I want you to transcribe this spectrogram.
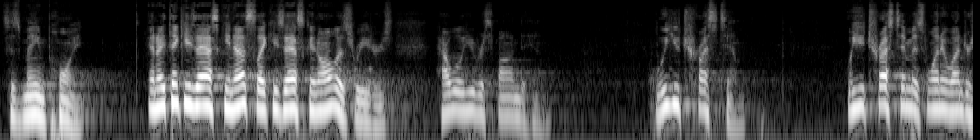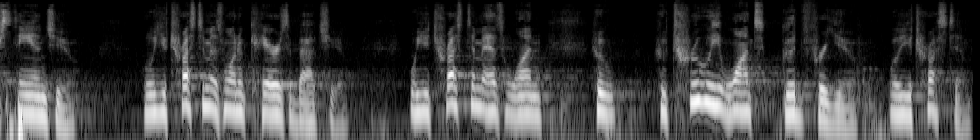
It's his main point. And I think he's asking us, like he's asking all his readers, how will you respond to him? Will you trust him? Will you trust him as one who understands you? Will you trust him as one who cares about you? Will you trust him as one who, who truly wants good for you? Will you trust him?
